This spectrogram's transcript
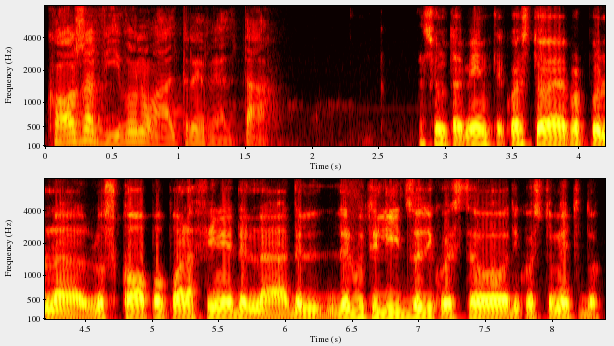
cosa vivono altre realtà. Assolutamente, questo è proprio lo scopo poi alla fine del, del, dell'utilizzo di questo, di questo metodo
